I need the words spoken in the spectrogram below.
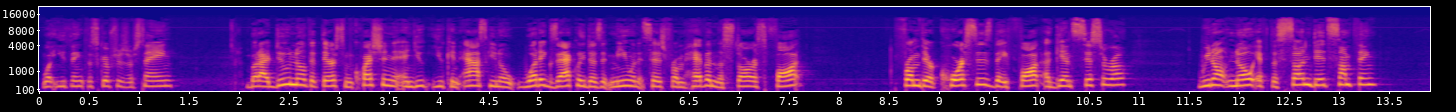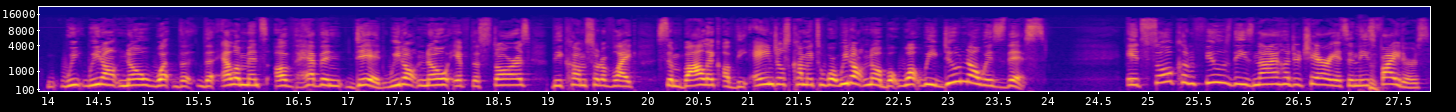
what you think the scriptures are saying. But I do know that there's some question, and you, you can ask, you know, what exactly does it mean when it says from heaven the stars fought? From their courses, they fought against Sisera. We don't know if the sun did something we we don't know what the the elements of heaven did. We don't know if the stars become sort of like symbolic of the angels coming to war. We don't know. But what we do know is this. It so confused these 900 chariots and these fighters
